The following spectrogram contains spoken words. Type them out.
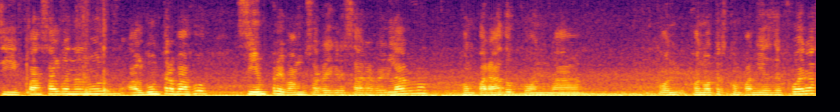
si pasa algo en algún, algún trabajo, siempre vamos a regresar a arreglarlo comparado con, ah, con, con otras compañías de fuera.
